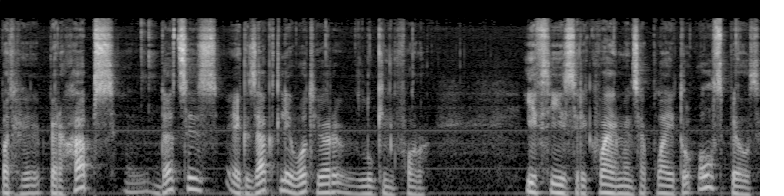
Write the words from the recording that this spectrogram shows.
But uh, perhaps that is exactly what you are looking for. If these requirements apply to all spells,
